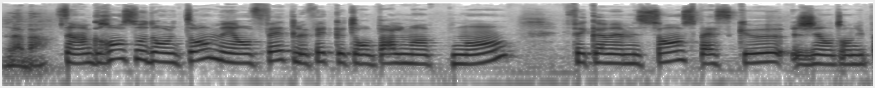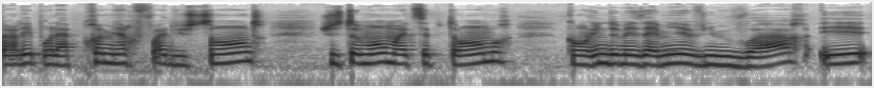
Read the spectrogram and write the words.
là-bas? C'est un grand saut dans le temps, mais en fait, le fait que tu en parles maintenant fait quand même sens parce que j'ai entendu parler pour la première fois du centre, justement au mois de septembre, quand une de mes amies est venue me voir et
